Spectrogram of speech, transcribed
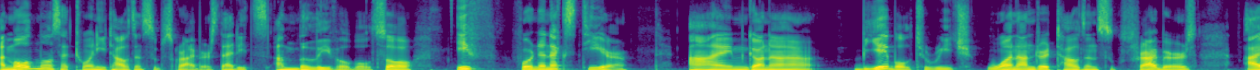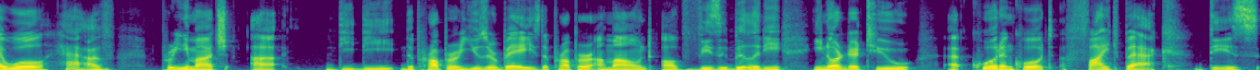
i'm almost at 20000 subscribers. That it's unbelievable. So if for the next year I'm gonna be able to reach 100,000 subscribers, I will have pretty much uh, the, the, the proper user base, the proper amount of visibility in order to uh, quote unquote fight back these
